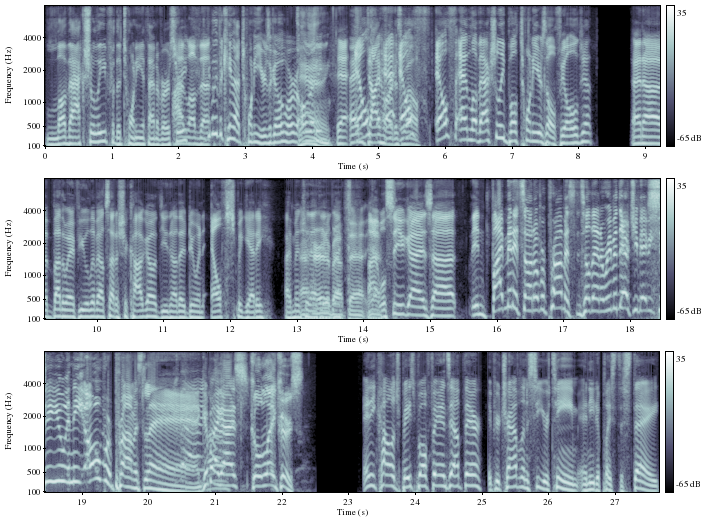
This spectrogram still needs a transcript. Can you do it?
Love Actually for the 20th anniversary. I love that. Can you believe it came out 20 years ago or, already? Dang. Yeah, and Elf, Die Hard as well. Elf, Elf and Love Actually, both 20 years old. Feel old yet? And uh, by the way, if you live outside of Chicago, do you know they're doing Elf spaghetti? I mentioned I that. the heard other about day. that, All right, we'll see you guys uh, in five minutes on Overpromised. Until then, arrivederci, baby. See you in the over promised land. Goodbye, guys. Go Lakers. Any college baseball fans out there? If you're traveling to see your team and need a place to stay,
